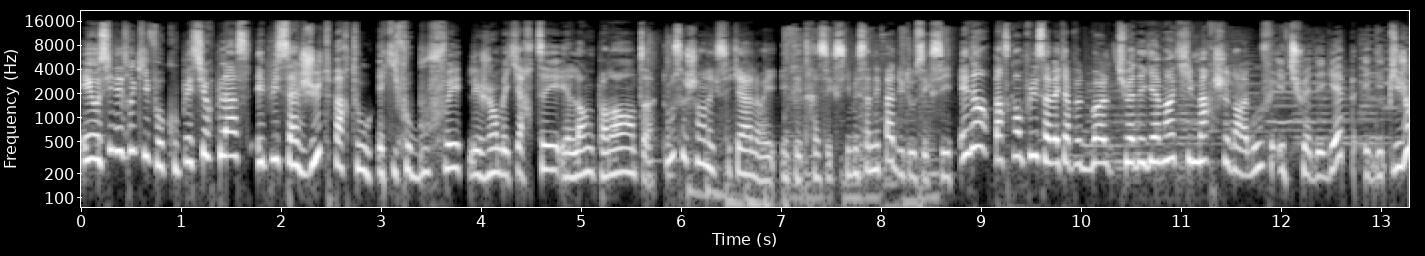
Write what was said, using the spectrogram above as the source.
et aussi des trucs qu'il faut couper sur place, et puis ça jute partout, et qu'il faut bouffer les jambes écartées et langue pendante. Tout ce champ lexical, oui, était très sexy, mais ça n'est pas du tout sexy. Et non, parce qu'en plus, avec un peu de bol, tu as des gamins qui marchent dans la bouffe, et tu as des guêpes, et des pigeons,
